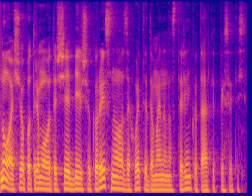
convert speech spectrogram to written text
Ну а щоб отримувати ще більше корисного, заходьте до мене на сторінку та підписуйтесь.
